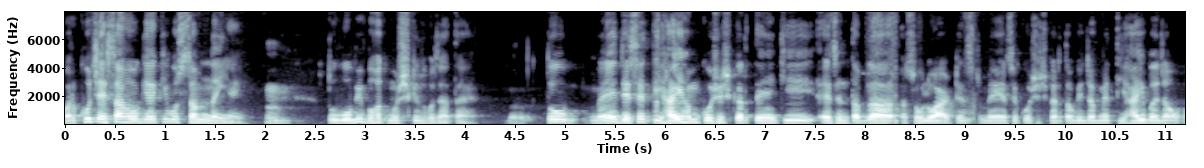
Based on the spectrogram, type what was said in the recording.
और कुछ ऐसा हो गया कि वो सम नहीं आई हम्म, तो वो भी बहुत मुश्किल हो जाता है। तो मैं जैसे तिहाई हम कोशिश करते हैं कि as an tabla solo artist मैं ऐसे कोशिश करता हूँ कि जब मैं तिहाई बजाऊँ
